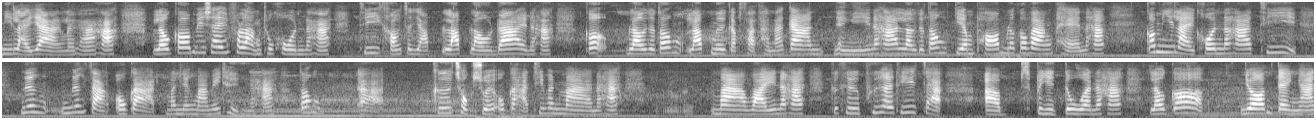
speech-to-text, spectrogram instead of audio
มีหลายอย่างเลยนะคะ แล้วก็ไม่ใช่ฝรั่งทุกคนนะคะ ที่เขาจะยับรับเราได้นะคะ ก็เราจะต้องรับมือกับสถานการณ์อย่างนี้นะคะ เราจะต้องเตรียมพร้อมแล้วก็วางแผนนะคะ ก็มีหลายคนนะคะที่เนื่องเนื่องจากโอกาสมันยังมาไม่ถึงนะคะ ต้องอคือฉกฉวยโอกาสที่มันมานะคะ มาไว้นะคะ ก็คือเพื่อที่จะอ่าสปีดตัวนะคะ แล้วก็ ยอมแต่งงาน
